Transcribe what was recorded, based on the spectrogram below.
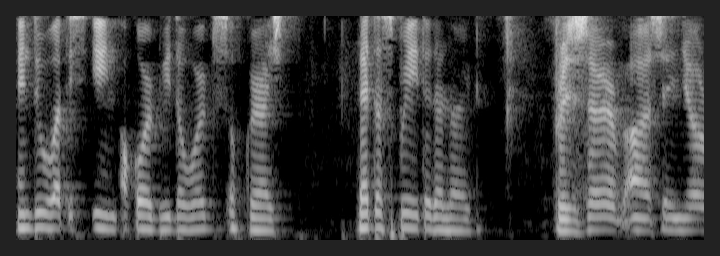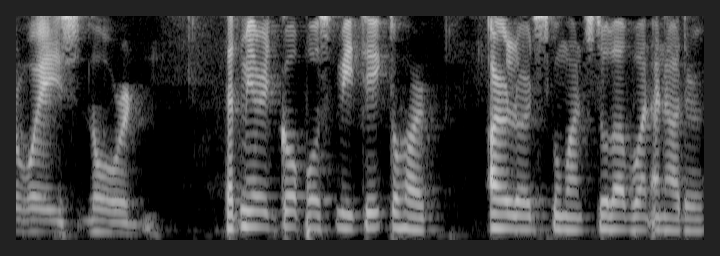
and do what is in accord with the words of Christ. Let us pray to the Lord. Preserve us in your ways, Lord. That married couples may take to heart our Lord's commands to love one another,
